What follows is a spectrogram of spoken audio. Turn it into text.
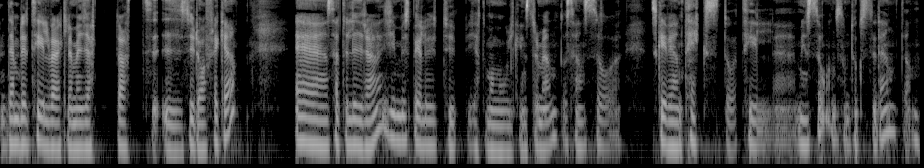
den blev till verkligen med hjärtat i Sydafrika. Eh, satt och lira. Jimmy spelar ju typ jättemånga olika instrument och sen så skrev jag en text till eh, min son som tog studenten.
